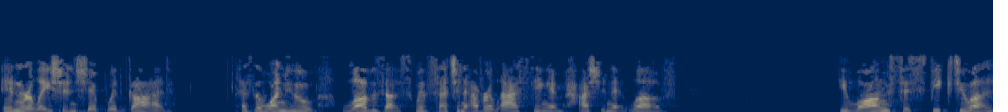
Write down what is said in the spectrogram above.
in relationship with God as the one who loves us with such an everlasting and passionate love. He longs to speak to us.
